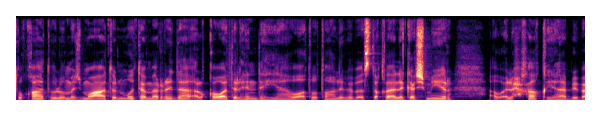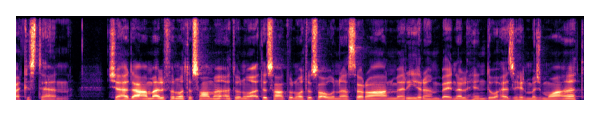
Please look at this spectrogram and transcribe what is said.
تقاتل مجموعات متمردة القوات الهندية وتطالب باستقلال كشمير أو إلحاقها بباكستان. شهد عام 1999 صراعا مريرا بين الهند وهذه المجموعات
